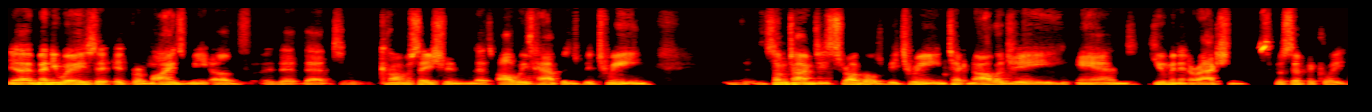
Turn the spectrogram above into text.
Yeah, in many ways, it, it reminds me of that that conversation that always happens between sometimes these struggles between technology and human interaction specifically,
